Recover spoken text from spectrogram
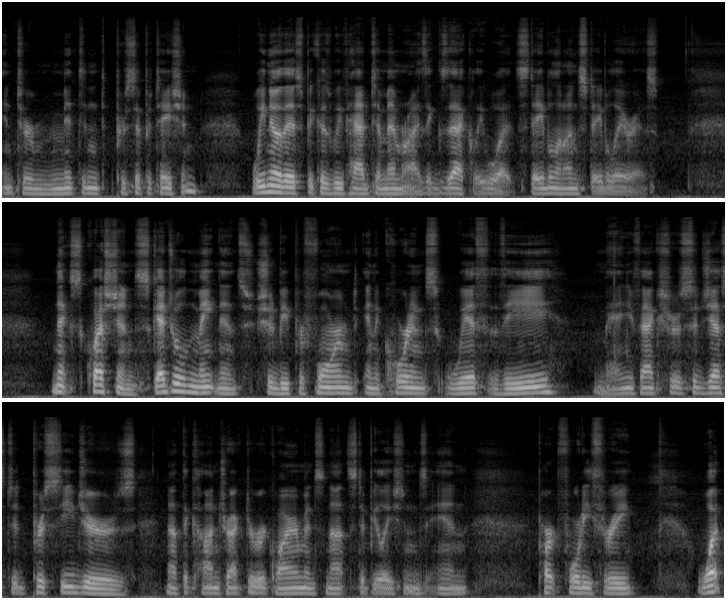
intermittent precipitation. We know this because we've had to memorize exactly what stable and unstable air is. Next question. Scheduled maintenance should be performed in accordance with the manufacturer's suggested procedures, not the contractor requirements, not stipulations in Part 43. What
